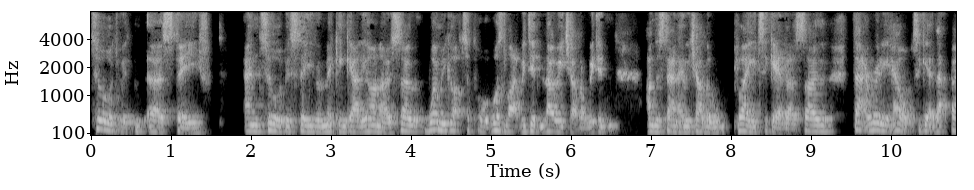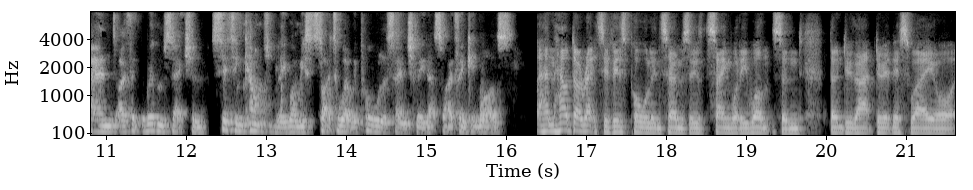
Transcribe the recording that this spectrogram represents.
toured with uh, Steve, and toured with Steve and Mick and Galliano. So when we got to Paul, it wasn't like we didn't know each other. We didn't understand how each other played together. So that really helped to get that band, I think, the rhythm section sitting comfortably when we started to work with Paul, essentially. That's what I think it was. And how directive is Paul in terms of saying what he wants and don't do that, do it this way, or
